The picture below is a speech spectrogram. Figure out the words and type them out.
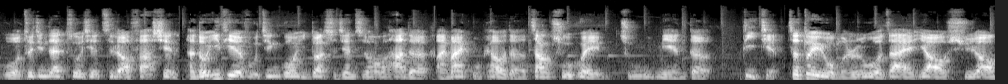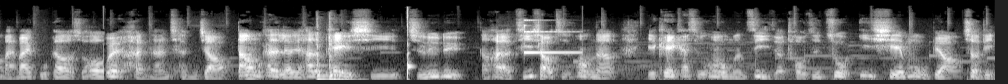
我最近在做一些资料，发现很多 ETF 经过一段时间之后，它的买卖股票的张数会逐年的。递减，这对于我们如果在要需要买卖股票的时候会很难成交。当我们开始了解它的配息、殖利率，然后还有绩效之后呢，也可以开始为我们自己的投资做一些目标设定。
